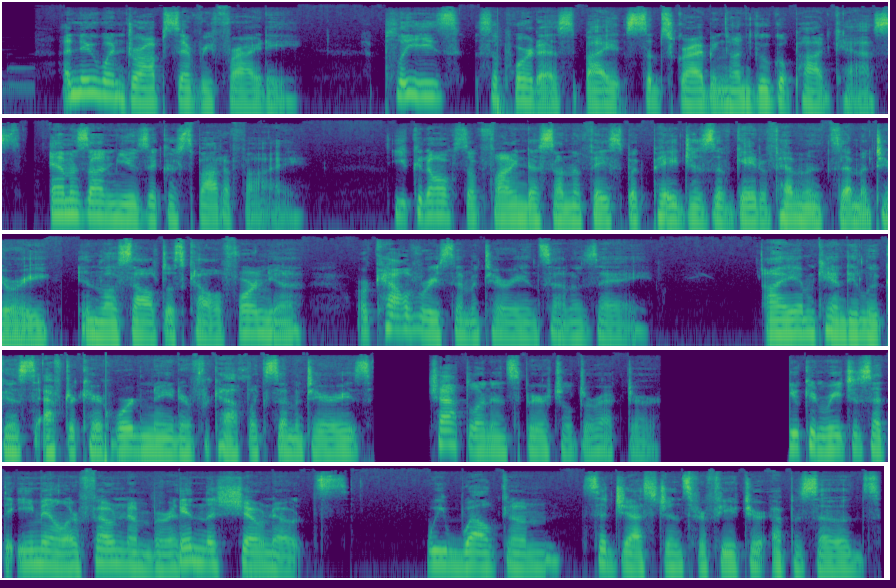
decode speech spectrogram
A new one drops every Friday. Please support us by subscribing on Google Podcasts, Amazon Music, or Spotify. You can also find us on the Facebook pages of Gate of Heaven Cemetery in Los Altos, California, or Calvary Cemetery in San Jose. I am Candy Lucas, Aftercare Coordinator for Catholic Cemeteries, Chaplain, and Spiritual Director. You can reach us at the email or phone number in the show notes. We welcome suggestions for future episodes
